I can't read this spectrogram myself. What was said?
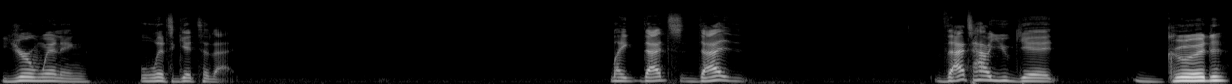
you're winning. Let's get to that." Like that's that that's how you get good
